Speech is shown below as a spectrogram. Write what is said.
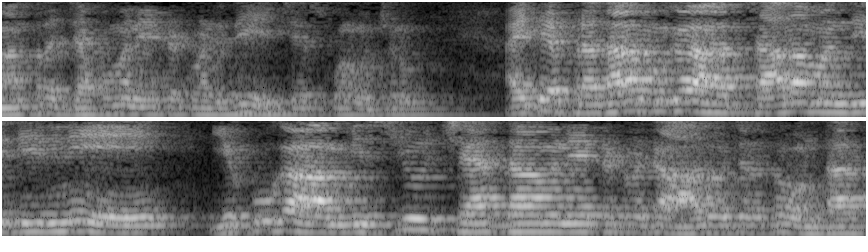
మంత్ర జపం అనేటటువంటిది చేసుకోనవచ్చును అయితే ప్రధానంగా చాలా మంది దీనిని ఎక్కువగా మిస్యూజ్ చేద్దామనేటటువంటి ఆలోచనతో ఉంటారు.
